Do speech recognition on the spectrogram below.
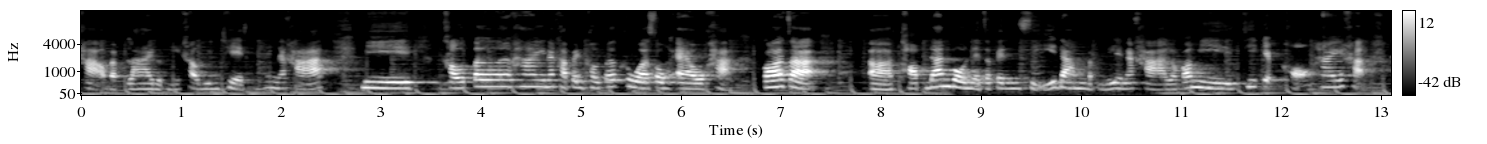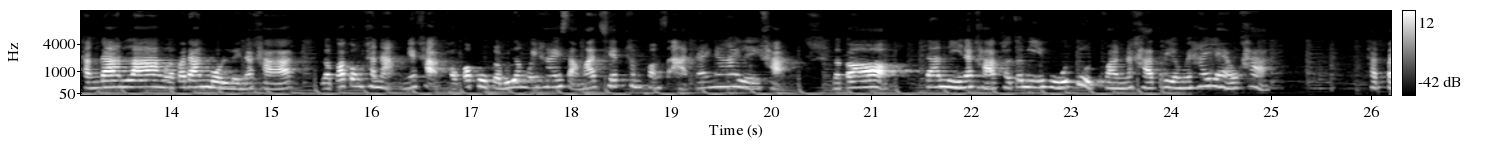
ขาวแบบลายแบบนี้ค่ะวินเทจนิดนึงนะคะ มีเคาน์เตอร์ให้นะคะ เป็นเคาน์เตอร์ครัวทรง L ค่ะ ก็จะ ท็อปด้านบนเนี่ยจะเป็นสีดำแบบนี้เลยนะคะ แล้วก็มีที่เก็บของให้ค่ะ ทั้งด้านล่างแล้วก็ด้านบนเลยนะคะ แล้วก็ตรงผนังเนี่ยค่ะเขาก็ปูกระเบื้องไว้ให้ สามารถเช็ดทำความสะอาดได้ง่ายเลยค่ะ แล้วก็ด้านนี้นะคะเขาจะมีฮูดดูดควันนะคะ เตรียมไว้ให้แล้วค่ะ ถัดไป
